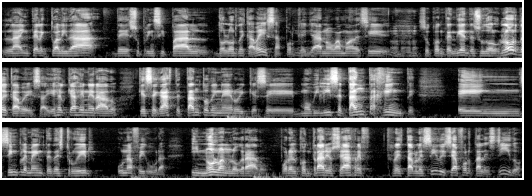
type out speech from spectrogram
la intelectualidad de su principal dolor de cabeza, porque ya no vamos a decir su contendiente, su dolor de cabeza, y es el que ha generado que se gaste tanto dinero y que se movilice tanta gente en simplemente destruir una figura, y no lo han logrado, por el contrario, se ha restablecido y se ha fortalecido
